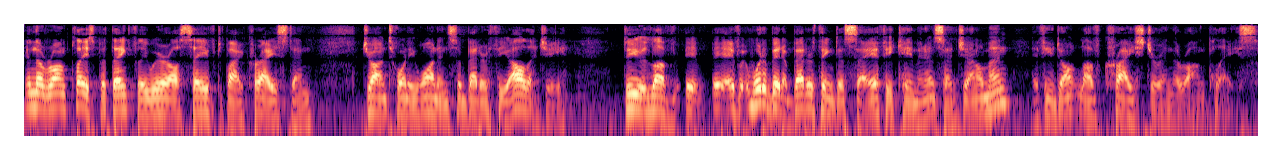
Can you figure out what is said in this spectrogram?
in the wrong place. But thankfully, we are all saved by Christ and John 21 and some better theology. Do you love, if, if it would have been a better thing to say if he came in and said, Gentlemen, if you don't love Christ, you're in the wrong place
